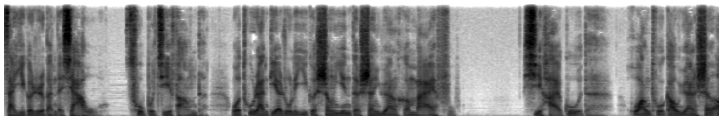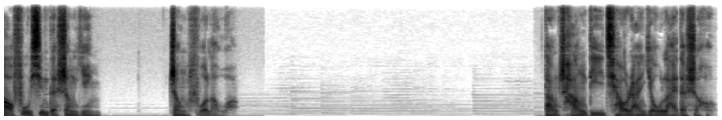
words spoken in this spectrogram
在一个日本的下午，猝不及防的，我突然跌入了一个声音的深渊和埋伏。西海固的黄土高原深奥复兴的声音，征服了我。当长笛悄然游来的时候，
